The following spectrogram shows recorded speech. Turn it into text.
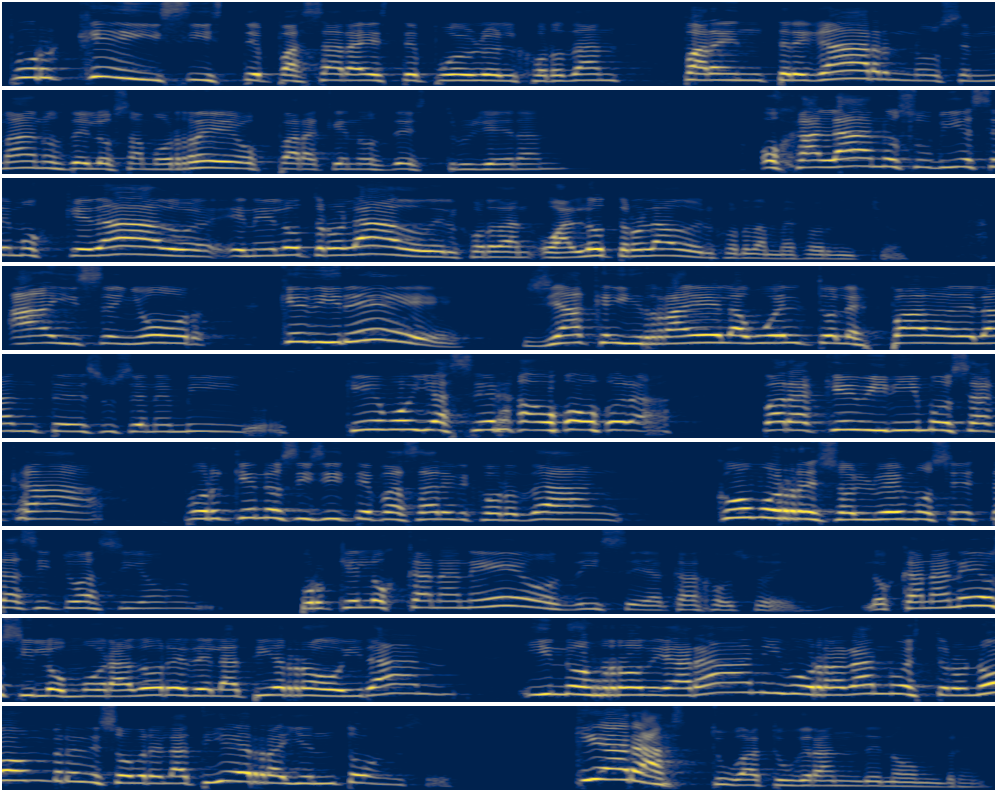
¿por qué hiciste pasar a este pueblo el Jordán para entregarnos en manos de los amorreos para que nos destruyeran? Ojalá nos hubiésemos quedado en el otro lado del Jordán, o al otro lado del Jordán, mejor dicho. Ay, Señor, ¿qué diré? Ya que Israel ha vuelto la espada delante de sus enemigos. ¿Qué voy a hacer ahora? ¿Para qué vinimos acá? ¿Por qué nos hiciste pasar el Jordán? ¿Cómo resolvemos esta situación? Porque los cananeos, dice acá Josué, los cananeos y los moradores de la tierra oirán y nos rodearán y borrarán nuestro nombre de sobre la tierra. Y entonces, ¿qué harás tú a tu grande nombre?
